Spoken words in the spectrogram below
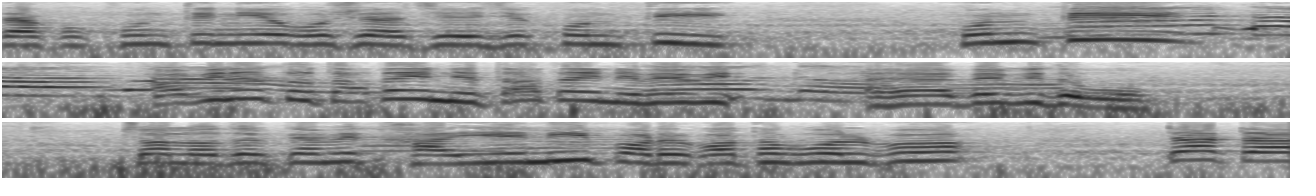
দেখো, খুন্তি নিয়ে বসে আছে, এই যে খুন্তি। খুন্তি, খাবি না তো? তাতাই নে তাতাই নে, বেবি। হ্যাঁ বেবি দেবো। চলো, ওদেরকে আমি খাইয়ে নিই, পরে কথা বলব। টাটা!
